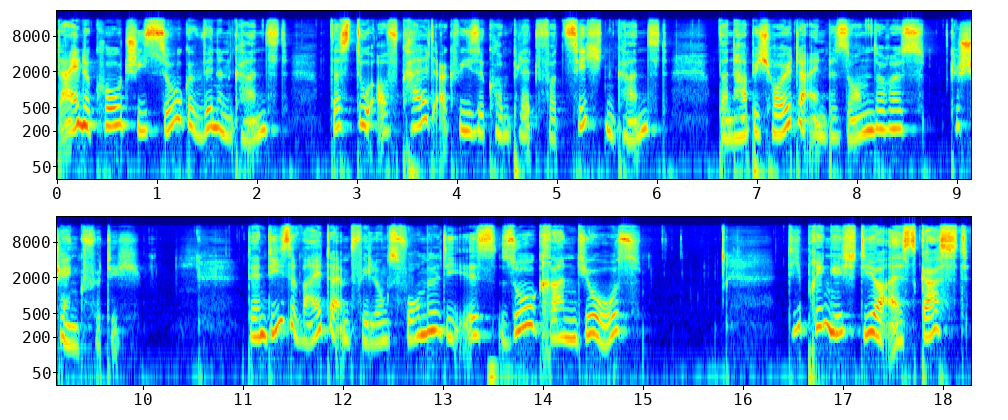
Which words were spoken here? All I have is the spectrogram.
deine Coaches so gewinnen kannst, dass du auf Kaltakquise komplett verzichten kannst, dann habe ich heute ein besonderes Geschenk für dich. Denn diese Weiterempfehlungsformel, die ist so grandios, die bringe ich dir als Gast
